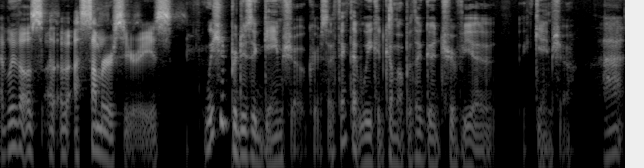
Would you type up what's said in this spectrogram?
I believe that was a, a summer series. We should produce a game show, Chris. I think that we could come up with a good trivia game show. That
